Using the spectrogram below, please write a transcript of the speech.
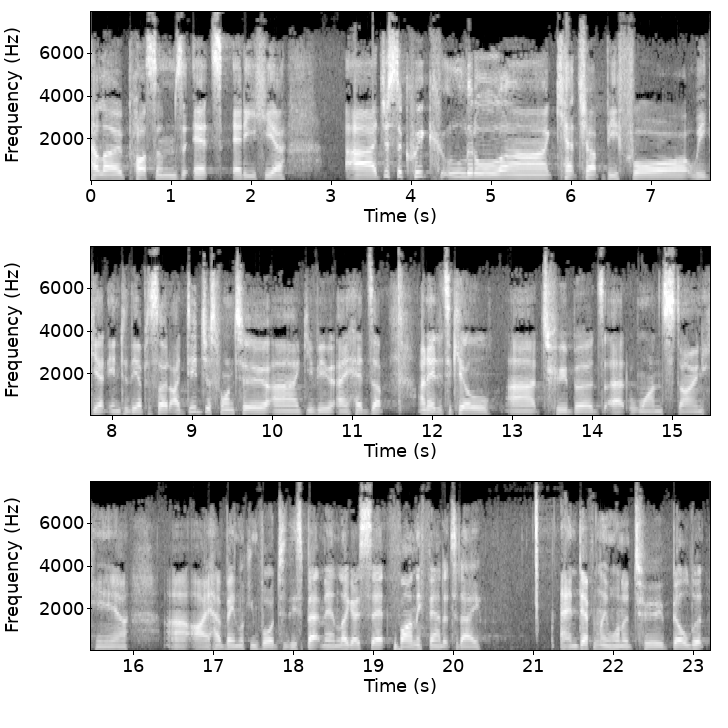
Hello, possums. It's Eddie here. Uh, just a quick little uh, catch up before we get into the episode. I did just want to uh, give you a heads up. I needed to kill uh, two birds at one stone here. Uh, I have been looking forward to this Batman Lego set. Finally found it today, and definitely wanted to build it.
